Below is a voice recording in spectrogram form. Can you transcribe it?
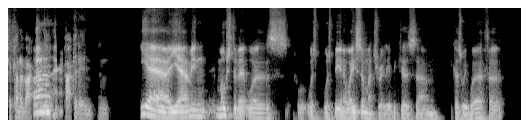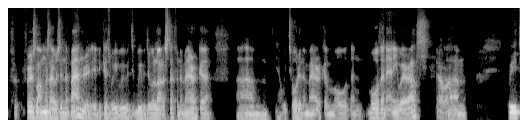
to kind of actually uh, pack it in and yeah, yeah. I mean, most of it was was was being away so much really because um, because we were for, for, for as long as I was in the band, really, because we we would we would do a lot of stuff in America. Um, you know, we toured in America more than more than anywhere else. Oh wow. Um, we'd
